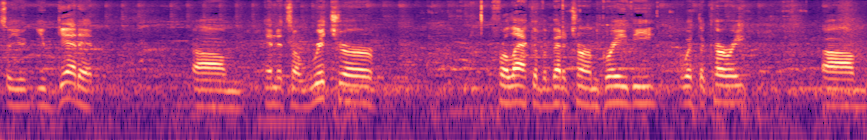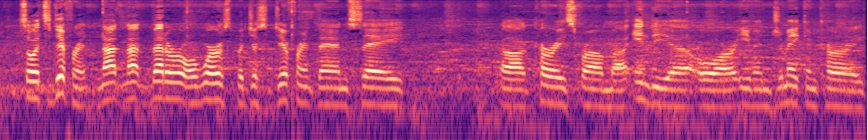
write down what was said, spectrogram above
So you, you get it, um, and it's a richer for lack of a better term, gravy with the curry. Um, so it's different, not not better or worse, but just different than say uh, curries from uh, India or even Jamaican curry.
